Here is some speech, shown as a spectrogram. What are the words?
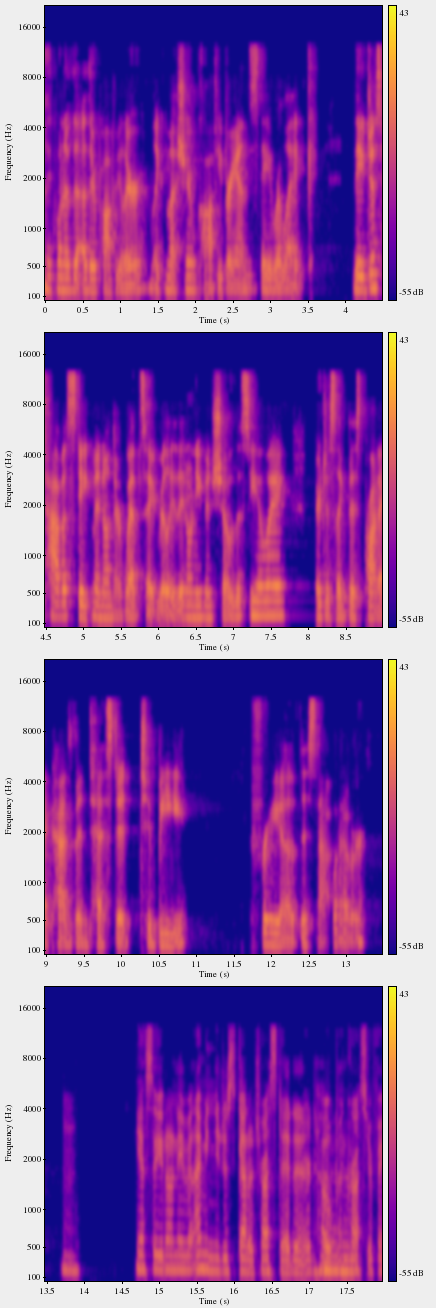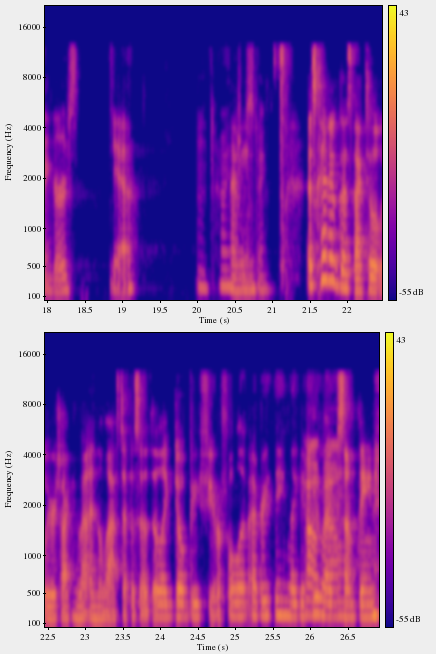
like one of the other popular like mushroom coffee brands, they were like, they just have a statement on their website. Really, they don't even show the COA. They're just like, this product has been tested to be free of this, that, whatever. yeah, so you don't even. I mean, you just gotta trust it and hope and Mhm. cross your fingers. Yeah. Mm, how mean, interesting. This kind of goes back to what we were talking about in the last episode. Though, like, don't be fearful of everything. Like, if Oh, you no. like something,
